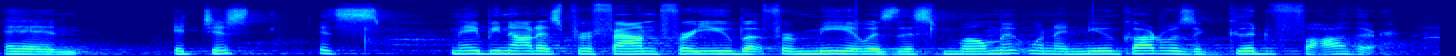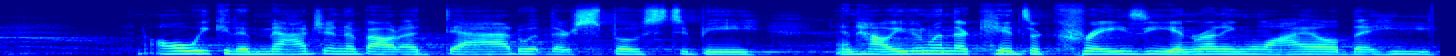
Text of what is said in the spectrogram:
And it just, it's maybe not as profound for you, but for me, it was this moment when I knew God was a good father. And all we could imagine about a dad, what they're supposed to be, and how even when their kids are crazy and running wild, that he,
